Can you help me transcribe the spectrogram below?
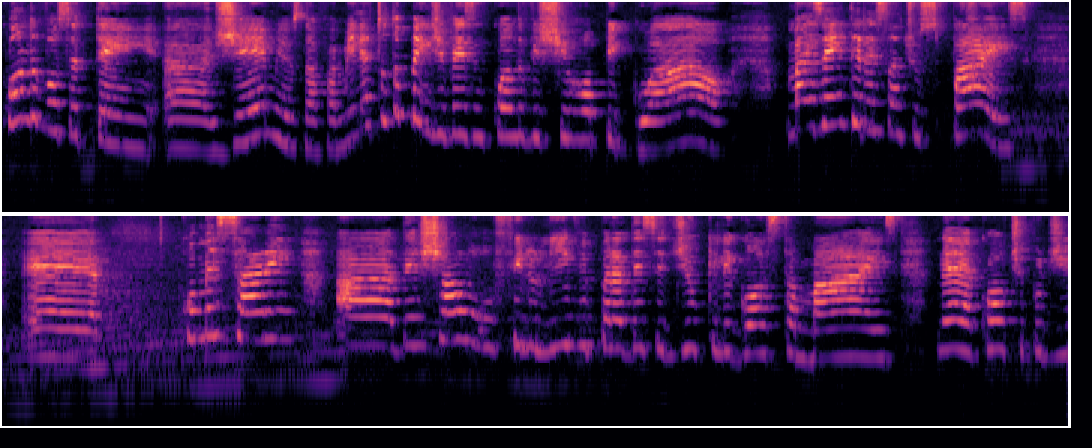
Quando você tem uh, gêmeos na família, tudo bem de vez em quando vestir roupa igual, mas é interessante os pais. É, começarem a deixar o filho livre para decidir o que ele gosta mais, né? Qual tipo de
